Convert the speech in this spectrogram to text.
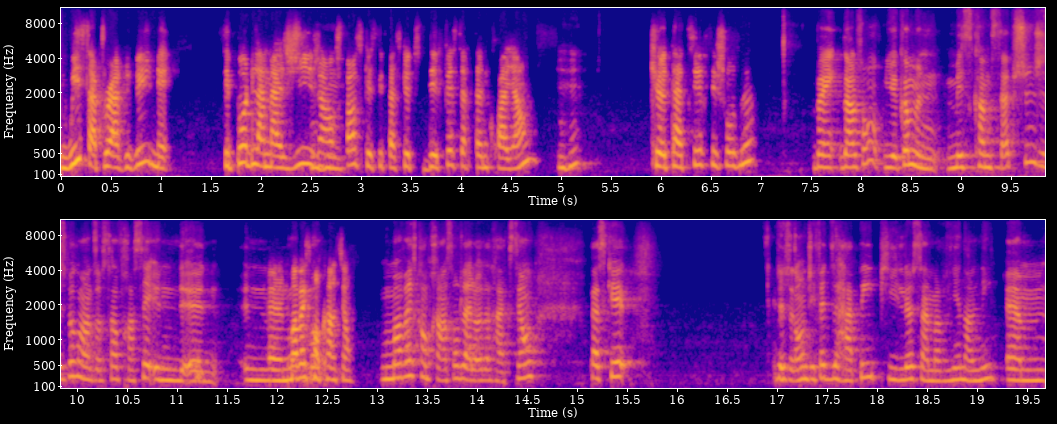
Oui, ça peut arriver, mais c'est pas de la magie. Genre, Mhm. je pense que c'est parce que tu défais certaines croyances que tu attires ces choses-là. Ben, dans le fond, il y a comme une misconception, je sais pas comment dire ça en français, une, une, une Euh, mauvaise compréhension. mauvaise compréhension de la loi d'attraction. Parce que, deux secondes, j'ai fait du happy, puis là, ça me revient dans le nez. Euh,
